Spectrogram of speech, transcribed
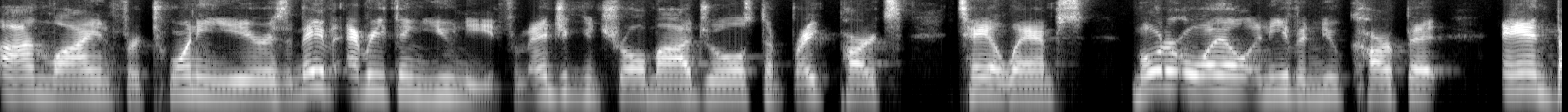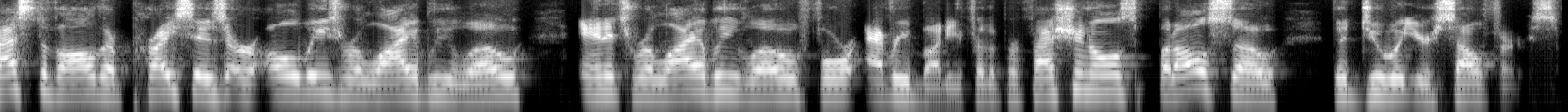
online for 20 years and they have everything you need from engine control modules to brake parts, tail lamps, motor oil, and even new carpet. And best of all, their prices are always reliably low, and it's reliably low for everybody, for the professionals, but also the do it yourselfers.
